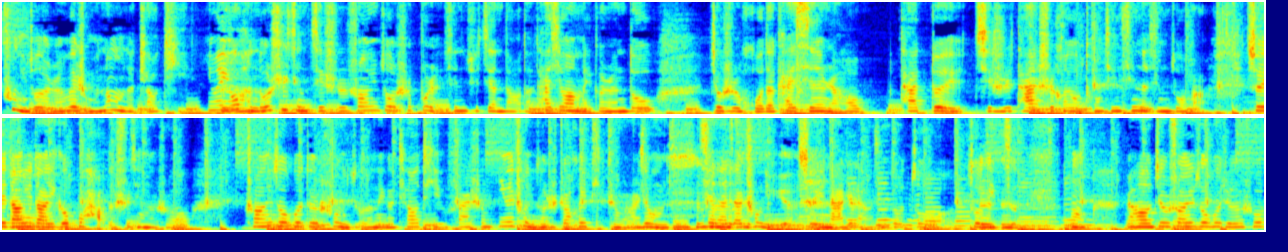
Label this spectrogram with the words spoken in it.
处女座的人为什么那么的挑剔？因为有很多事情，其实双鱼座是不忍心去见到的。他希望每个人都就是活得开心，然后他对，其实他是很有同情心的星座嘛。所以当遇到一个不好的事情的时候，双鱼座会对处女座的那个挑剔发生，因为处女座是招黑体质嘛，而且我们今 现在在处女月，所以拿这两个星座做做例子，嗯，然后就是双鱼座会觉得说，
